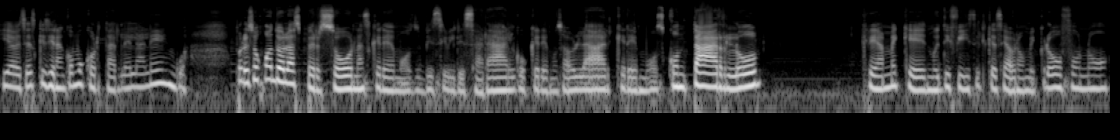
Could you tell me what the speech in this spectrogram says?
y a veces quisieran como cortarle la lengua. Por eso cuando las personas queremos visibilizar algo, queremos hablar, queremos contarlo, créanme que es muy difícil que se abra un micrófono,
